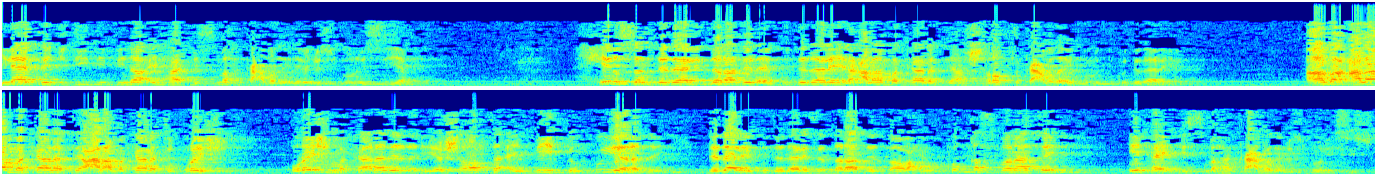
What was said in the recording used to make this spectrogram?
ilaa tajdiidi binaa'ihaa dhismaha kacbada inay cusboonaysiiyaan xirsan dadaalid daraaddeed ay ku dadaalayaan calaa makaanatiha sharafta kacbada ay ku dadaalayaan ama calaa makaanati calaa makaanati quraysh quraysh makaanadeeda iyo sharafta ay beytkan ku yeelatay dadaal ay ku dadaalaysa daraaddeed baa waxay ku qasbanaatay in ay dhismaha kacbada cusboonaysiiso.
